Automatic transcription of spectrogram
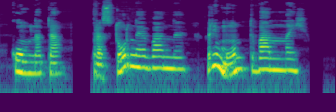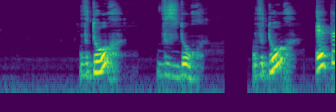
– комната. Просторная ванная, ремонт ванной. Вдох, вздох. Вдох это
